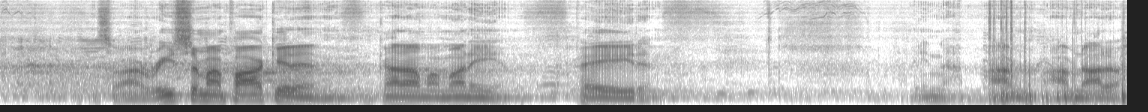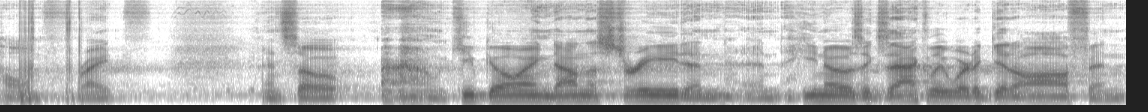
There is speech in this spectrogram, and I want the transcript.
so I reached in my pocket and got out my money and paid. And I mean, I'm, I'm not at home, right? And so we keep going down the street, and, and he knows exactly where to get off. And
